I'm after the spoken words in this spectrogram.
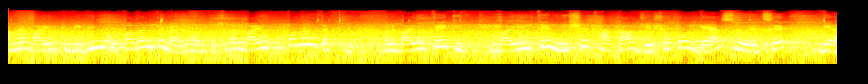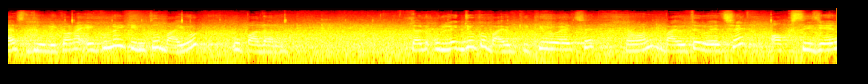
আমরা বায়ুর বিভিন্ন উপাদানকে ব্যবহার করছি। তাহলে বায়ু উপাদানটা কী? মানে বায়ুতে কি? বায়ুতে মিশে থাকা যে সকল গ্যাস রয়েছে, গ্যাস, ধূলিকণা, এগুলোই কিন্তু বায়ুর উপাদান। তাহলে উল্লেখযোগ্য বায়ু কী কী রয়েছে? যেমন বায়ুতে রয়েছে অক্সিজেন,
